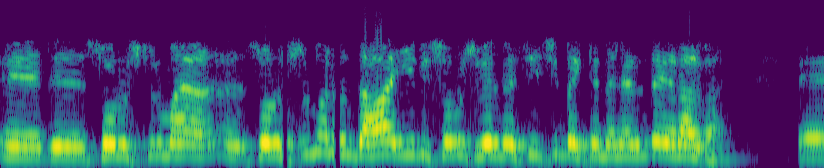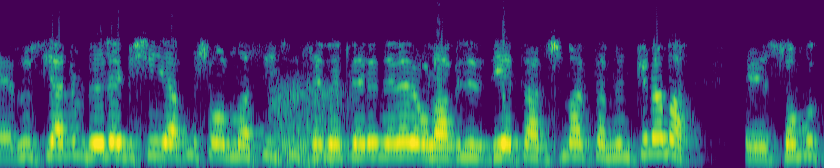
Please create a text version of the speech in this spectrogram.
e, soruşturma e, soruşturmanın daha iyi bir sonuç vermesi için beklemelerinde yarar var. E, Rusya'nın böyle bir şey yapmış olması için sebepleri neler olabilir diye tartışmak da mümkün ama e, somut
